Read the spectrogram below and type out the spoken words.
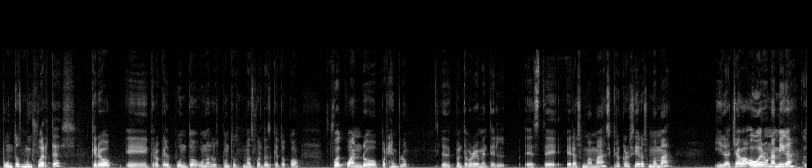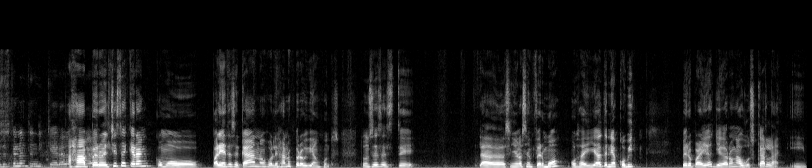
puntos muy fuertes. Creo, eh, creo que el punto, uno de los puntos más fuertes que tocó fue cuando, por ejemplo, les cuento brevemente, este, era su mamá, creo que sí era su mamá, y la chava, o era una amiga. Pues es que no entendí qué era. La Ajá, pero el chiste es que eran como parientes cercanos o lejanos, pero vivían juntos. Entonces, este, la señora se enfermó, o sea, ella tenía COVID, pero para ellos llegaron a buscarla y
